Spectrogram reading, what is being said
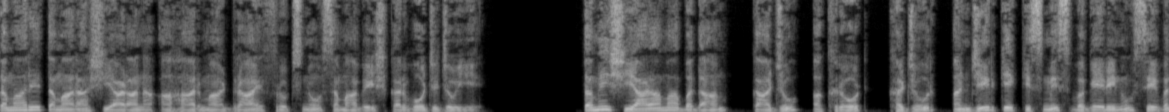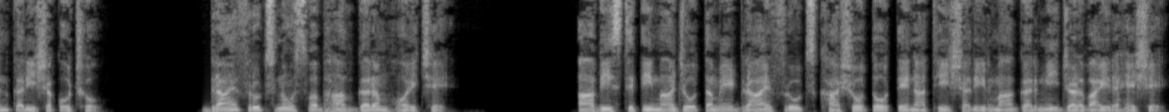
તમારે તમારા શિયાળાના આહારમાં ડ્રાય ફ્રૂટ્સનો સમાવેશ કરવો જ જોઈએ. તમે શિયાળામાં બદામ, કાજુ, અખરોટ, ખજૂર, અંજીર કે કિસમિસ વગેરેનું સેવન કરી શકો છો. ડ્રાય ફ્રૂટ્સનો સ્વભાવ ગરમ હોય છે. આવી સ્થિતિમાં જો તમે ડ્રાય ફ્રૂટ્સ ખાશો તો તેનાથી શરીરમાં ગરમી જળવાઈ રહેશે.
